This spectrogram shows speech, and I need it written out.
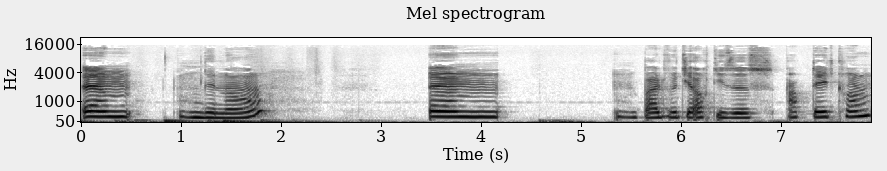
Ähm, genau. Ähm, bald wird ja auch dieses Update kommen.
